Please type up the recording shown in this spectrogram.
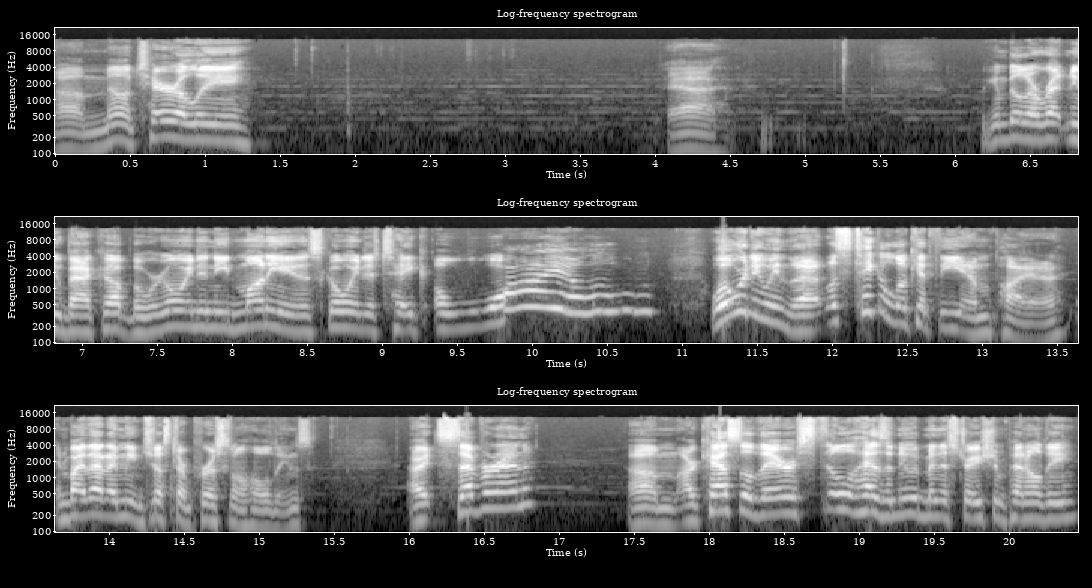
Uh, militarily, yeah, we can build our retinue back up, but we're going to need money, and it's going to take a while. While we're doing that, let's take a look at the Empire, and by that I mean just our personal holdings. All right, Severin, um, our castle there still has a new administration penalty.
